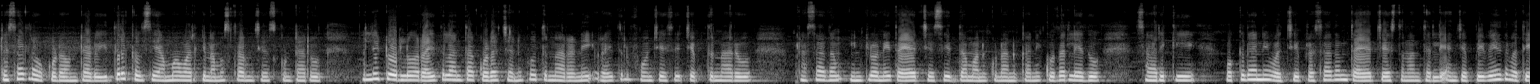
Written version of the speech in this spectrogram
ప్రసాదరావు కూడా ఉంటాడు. ఇద్దరు కలిసి అమ్మవారికి నమస్కారం చేసుకుంటారు. పల్లెటూరులో రైతులంతా కూడా చనిపోతున్నారని రైతులు ఫోన్ చేసి చెప్తున్నారు. ప్రసాదం ఇంట్లోనే తయారు చేసి ఇద్దాం అనుకున్నాను కానీ కుదరలేదు. సారికి ఒక్కదాన్నే వచ్చి ప్రసాదం తయారు చేస్తున్నాను తల్లి అని చెప్పి వేదవతి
